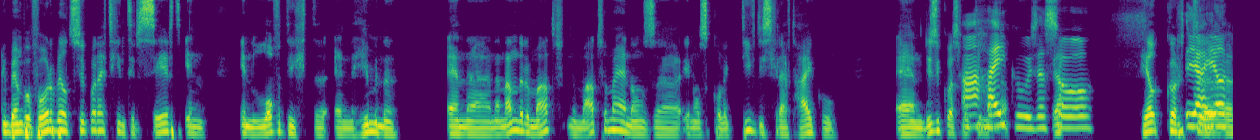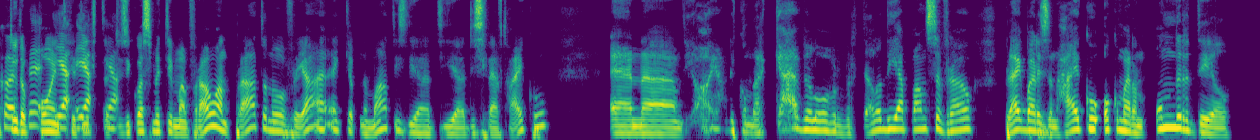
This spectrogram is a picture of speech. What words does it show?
ik ben bijvoorbeeld super erg geïnteresseerd in, in lofdichten en hymnen. En eh, een andere maat, een maat van mij in ons, eh, in ons collectief, die schrijft haiku. En dus ik was met Ah, haiku's, dat is Ja. zo... heel kort, Ja, heel eh, kort, to the point Ja, ja, gedichten. ja. Dus ik was met die mevrouw aan het praten over, ja, ik heb een maat die, die, die, schrijft haiku. En die, oh ja, die kon daar veel over vertellen, die Japanse vrouw. Blijkbaar is een haiku ook maar een onderdeel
